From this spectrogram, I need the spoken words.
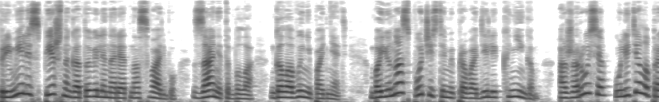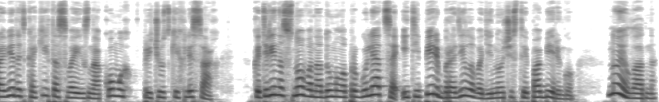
Примели спешно готовили наряд на свадьбу. Занята была, головы не поднять. Баюна с почестями проводили к книгам, а Жаруся улетела проведать каких-то своих знакомых в причудских лесах. Катерина снова надумала прогуляться и теперь бродила в одиночестве по берегу. Ну и ладно,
